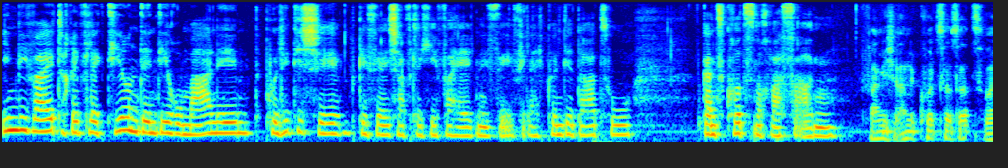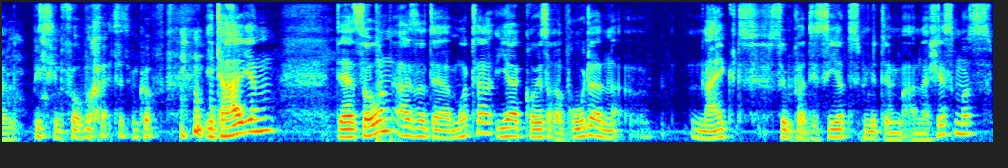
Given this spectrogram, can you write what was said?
inwieweit reflektieren denn die Romane politische, gesellschaftliche Verhältnisse? Vielleicht könnt ihr dazu ganz kurz noch was sagen. Fange ich an, ein kurzer Satz, weil ein bisschen vorbereitet im Kopf. Italien, der Sohn, also der Mutter, ihr größerer Bruder, neigt, sympathisiert mit dem Anarchismus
